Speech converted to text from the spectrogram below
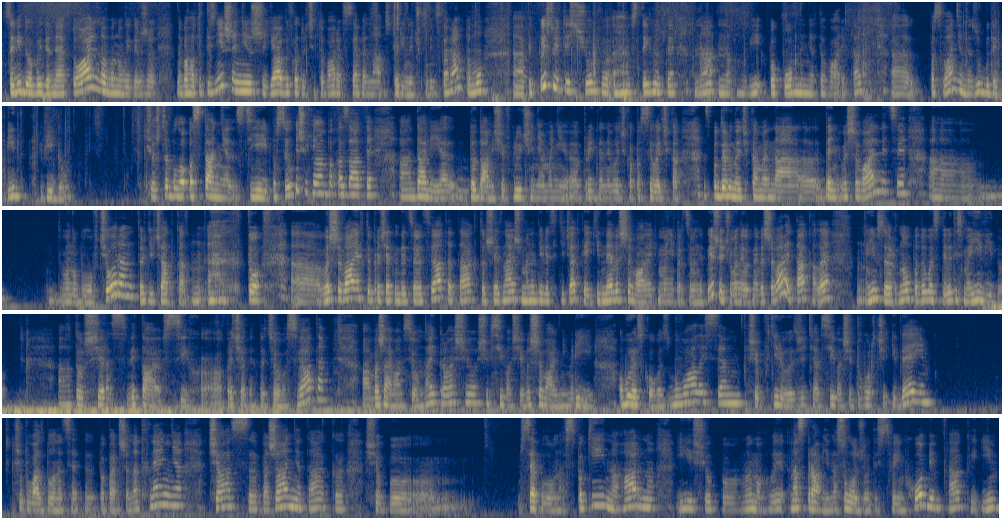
це відео вийде не актуально, воно вийде вже набагато пізніше, ніж я викладу ці товари в себе на сторіночку в інстаграм. Тому е, підписуйтесь, щоб е, встигнути на нові поповнення товарів. Так? Е, Посилання внизу буде під відео. Що ж, це було останнє з цієї посилки, що хотіла вам показати. А далі я додам ще включення, мені е, прийде невеличка посилочка з подаруночками на е, День вишивальниці. А, Воно було вчора, тож дівчатка, хто е, вишиває, хто причетний до цього свята, так, то що я знаю, що в мене дивляться дівчатка, які не вишивають. Мені про це вони пишуть, що вони от не вишивають, так, але їм все одно подобається дивитись мої відео. Тож ще раз вітаю всіх причетних до цього свята. Бажаю вам всього найкращого, щоб всі ваші вишивальні мрії обов'язково збувалися, щоб втілювалися в життя всі ваші творчі ідеї. Щоб у вас було на це, е, по-перше, натхнення, час, бажання, так, щоб все було у нас спокійно, гарно, і щоб ми могли насправді насолоджуватись своїм хобі, так, і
